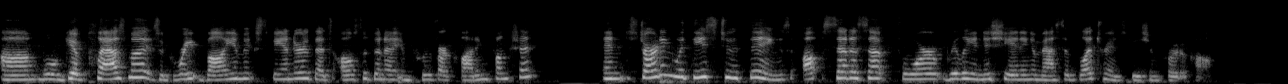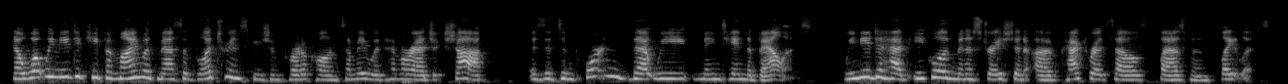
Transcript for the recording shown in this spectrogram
Um, we'll give plasma. It's a great volume expander that's also going to improve our clotting function. And starting with these two things set us up for really initiating a massive blood transfusion protocol. Now, what we need to keep in mind with massive blood transfusion protocol in somebody with hemorrhagic shock is it's important that we maintain the balance. We need to have equal administration of packed red cells, plasma, and platelets.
